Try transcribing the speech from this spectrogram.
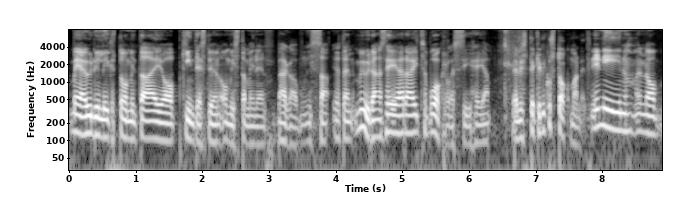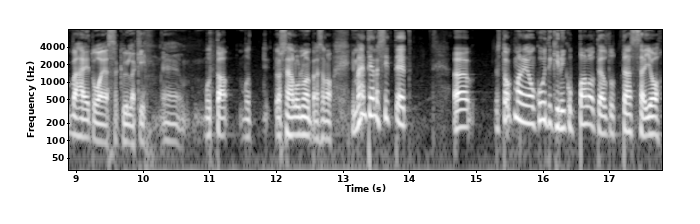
meidän ydinliiketoimintaa ei ole kiinteistöjen omistaminen pääkaupungissa, joten myydään se ja jäädään itse vuokralle siihen. Ja, Eli sittenkin niin kuin Stockmannit. Niin, no vähän etuajassa kylläkin, eh, mutta, mutta jos se haluaa noin päin sanoa. Niin mä en tiedä sitten, että äh, on kuitenkin niin kuin paloteltu tässä jo.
